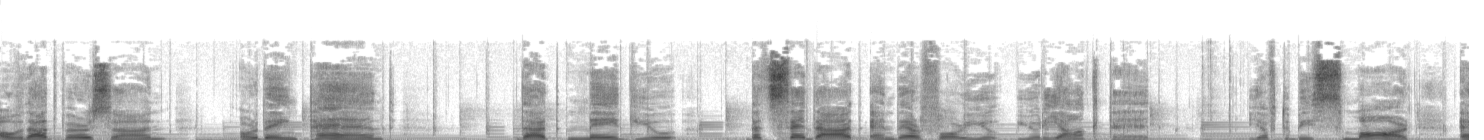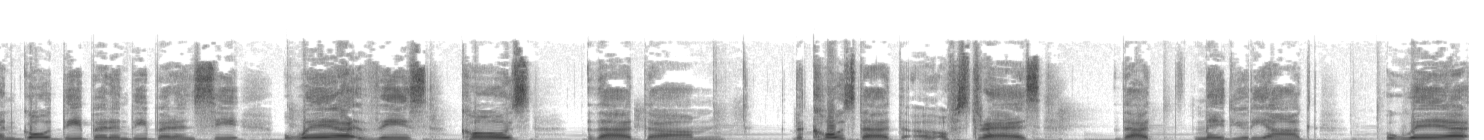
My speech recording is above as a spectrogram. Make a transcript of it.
of that person or the intent that made you that said that and therefore you you reacted. You have to be smart and go deeper and deeper and see where this cause that um, the cause that uh, of stress that made you react where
